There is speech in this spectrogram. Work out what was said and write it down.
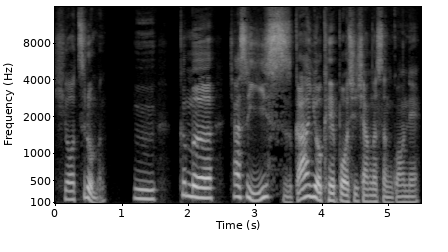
小猪猡问：“嗯，葛末假使伊自家要开保险箱个辰光呢？”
